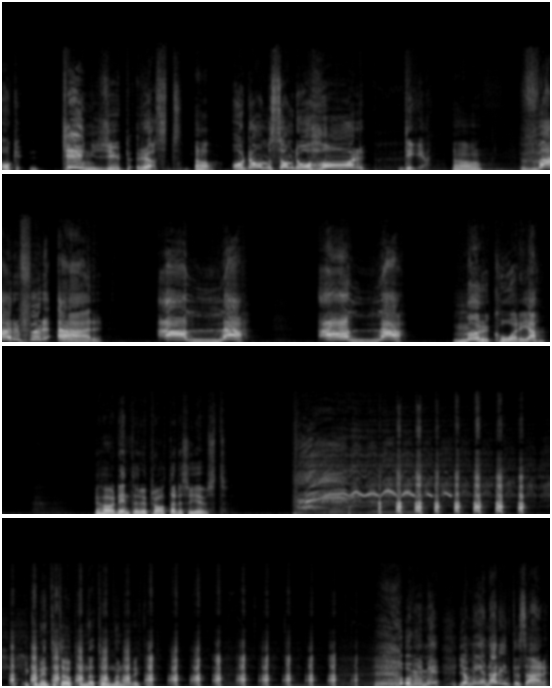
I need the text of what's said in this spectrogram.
och dyngjusp röst. Ja. Och de som då har det, Ja. Varför är alla, alla mörkhåriga? Jag hörde inte, du pratade så ljust. Jag kunde inte ta upp de där tonerna riktigt. Och vi me- jag menar inte så här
